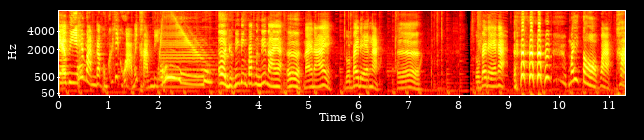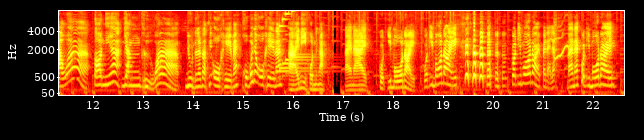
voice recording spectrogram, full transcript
อึ๊บไป AB ให้มันนะผมคลิกขวาไม่ทันดิโอ้โหเออหยุดนิ่งๆแป๊บหนึ่งดินายอะเออนายนายโดนใบแดงอะ เออโดนใบแดงอะ ไม่ตอบว่ะ ถามว่าตอนเนี้ยยังถือว่าอยู่ในระดับที่โอเคไหมผมว่ายังโอเคนะอ่าไอ้นี่คนหนึ่งอะนายนายกดอีโมหน่อย กดอีโมหน่อย กดอีโมหน่อยไปไหนแล้วนายนายกดอีโมหน่อยไป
